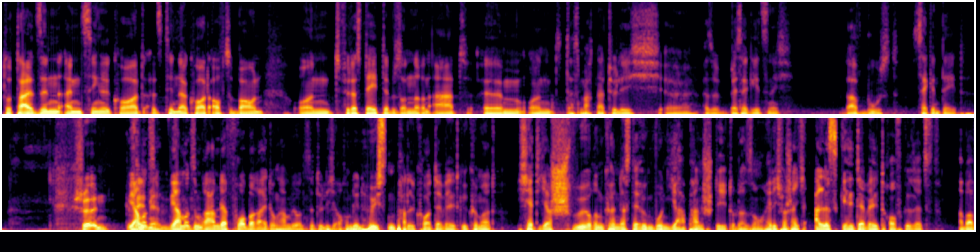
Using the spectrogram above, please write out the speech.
total Sinn, einen Single Chord als Tinder Chord aufzubauen und für das Date der besonderen Art. Ähm, und das macht natürlich, äh, also besser geht's nicht. Love Boost. Second Date. Schön. Wir haben, uns, wir haben uns im Rahmen der Vorbereitung haben wir uns natürlich auch um den höchsten Paddlecourt der Welt gekümmert. Ich hätte ja schwören können, dass der irgendwo in Japan steht oder so. Hätte ich wahrscheinlich alles Geld der Welt drauf gesetzt. Aber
